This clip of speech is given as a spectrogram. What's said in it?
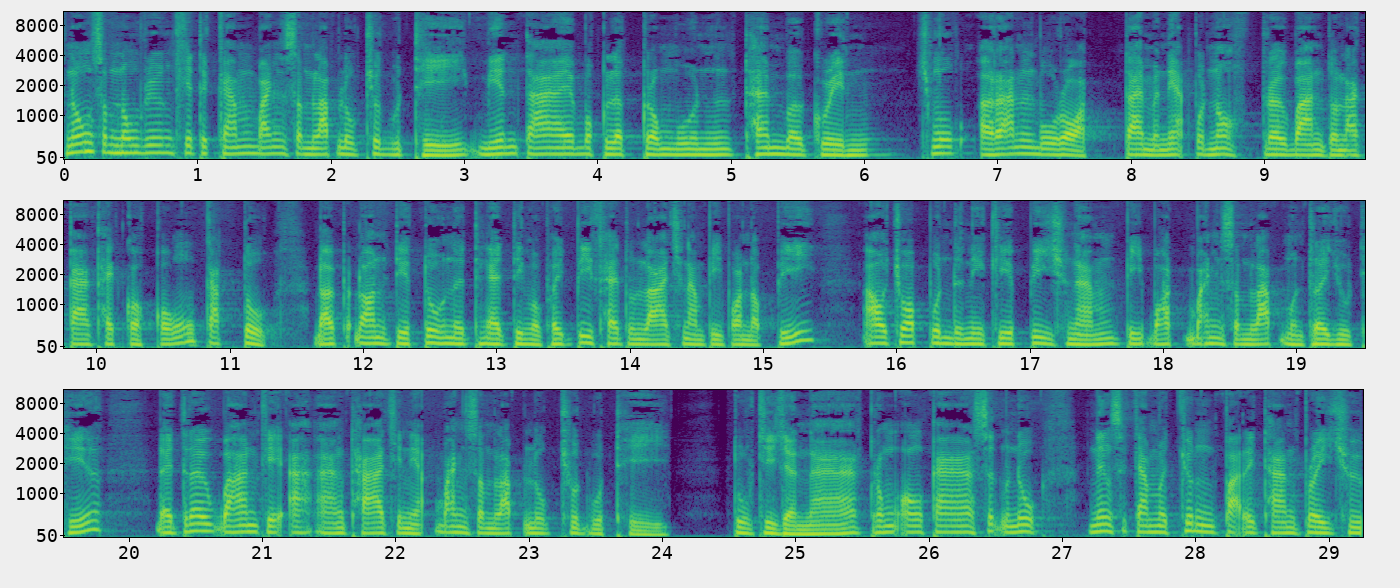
ក្នុងសំណុំរឿងឃាតកម្មបាញ់សម្លាប់លោកជុតវុធី មានតែបុគ្គលិកក្រុមហ៊ុន Timber Green ឈ្មោះអរ៉ាន់បូរតតែម្នាក់ប៉ុណ្ណោះត្រូវបានតុលាការខេត្តកោះកុងកាត់ទោសដោយផ្ដន្ទាទោសនៅថ្ងៃទី22ខែតុលាឆ្នាំ2012ឲ្យជាប់ពន្ធនាគារ2ឆ្នាំពីបទបាញ់សម្លាប់មន្ត្រីយោធា ដែលត្រូវបានគេអះអាងថាជាអ្នកបាញ់សម្លាប់លោកឈុតវុធីទោះជាយ៉ាងណាក្រុមអង្គការសិទ្ធិមនុស្សនិងសកម្មជនបរិស្ថានព្រៃឈើ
